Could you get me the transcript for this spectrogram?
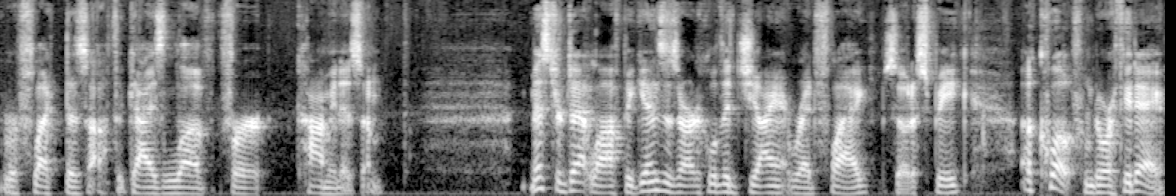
reflect this, the guy's love for communism. Mr. Detloff begins his article with a giant red flag, so to speak, a quote from Dorothy Day.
